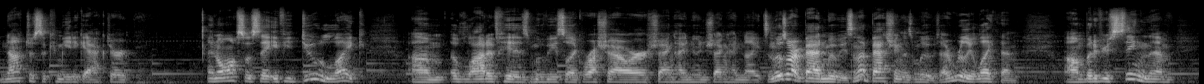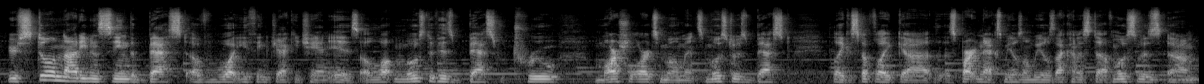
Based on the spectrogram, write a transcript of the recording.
not just a comedic actor. And also say, if you do like um, a lot of his movies like Rush Hour, Shanghai Noon, Shanghai Nights, and those aren't bad movies. I'm not bashing those movies. I really like them. Um, but if you're seeing them, you're still not even seeing the best of what you think Jackie Chan is. A lot, most of his best true martial arts moments, most of his best, like stuff like uh, Spartan X, Meals on Wheels, that kind of stuff. Most of his um,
